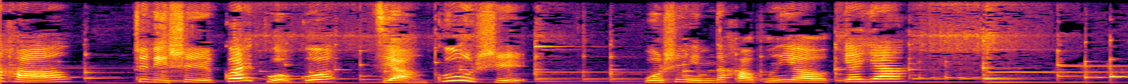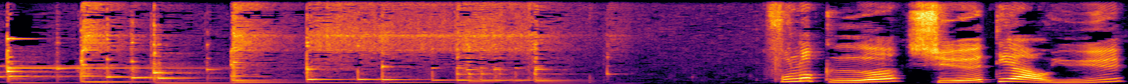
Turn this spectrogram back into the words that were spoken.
们好，这里是乖果果讲故事，我是你们的好朋友丫丫。弗洛格学钓鱼。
